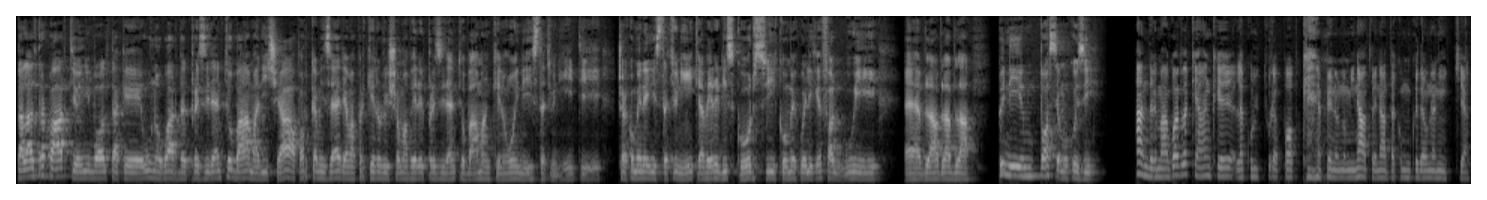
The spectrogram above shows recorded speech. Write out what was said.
Dall'altra parte, ogni volta che uno guarda il presidente Obama dice: Ah, porca miseria, ma perché non riusciamo ad avere il presidente Obama anche noi negli Stati Uniti? Cioè, come negli Stati Uniti, avere discorsi come quelli che fa lui, eh, bla bla bla. Quindi un po' siamo così. Andre, ma guarda che anche la cultura pop che hai appena nominato è nata comunque da una nicchia.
